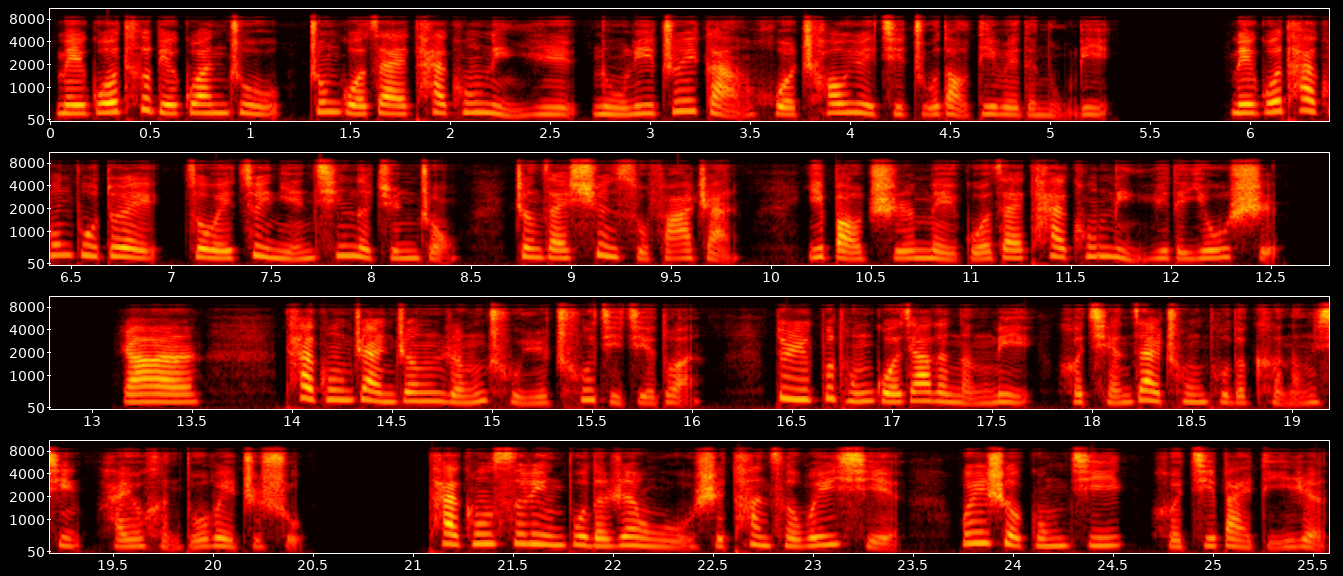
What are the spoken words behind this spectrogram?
美国特别关注中国在太空领域努力追赶或超越其主导地位的努力。美国太空部队作为最年轻的军种，正在迅速发展，以保持美国在太空领域的优势。然而，太空战争仍处于初级阶段，对于不同国家的能力和潜在冲突的可能性还有很多未知数。太空司令部的任务是探测威胁、威慑攻击和击败敌人。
